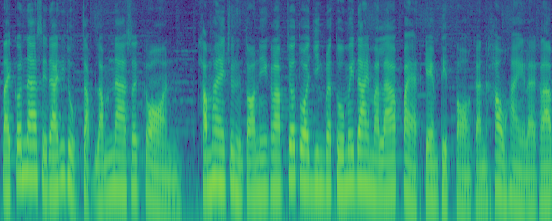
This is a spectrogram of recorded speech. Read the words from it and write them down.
แต่ก็น่าเสียดายที่ถูกจับล้ำหน้าซะก่อนทำให้จนถึงตอนนี้ครับเจ้าตัวยิงประตูไม่ได้มาแล้ว 8 เกมติดต่อกันเข้าให้แล้วครับ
